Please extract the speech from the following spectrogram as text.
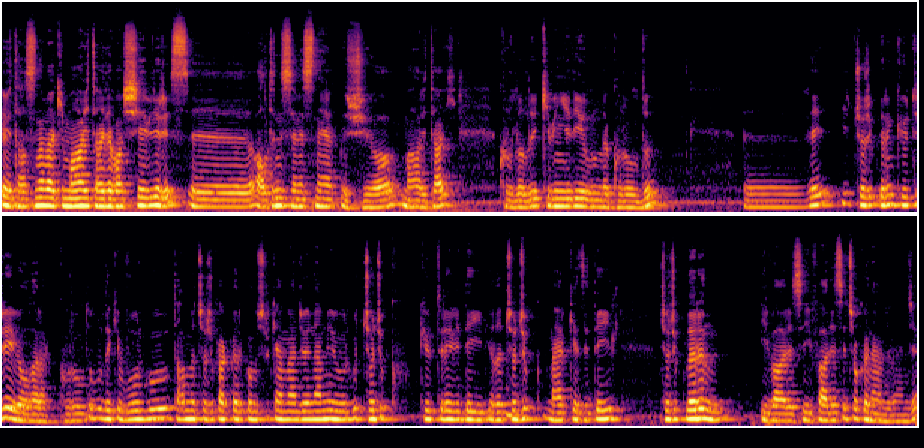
Evet aslında belki Mavi Tay'la başlayabiliriz. Ee, 6. senesine yaklaşıyor Mavi Tay. Kurulalı 2007 yılında kuruldu. Ee, ve bir çocukların kültür evi olarak kuruldu. Buradaki vurgu tam da çocuk hakları konuşurken bence önemli bir vurgu. Çocuk kültür evi değil ya da çocuk merkezi değil. Çocukların ibaresi, ifadesi çok önemli bence.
